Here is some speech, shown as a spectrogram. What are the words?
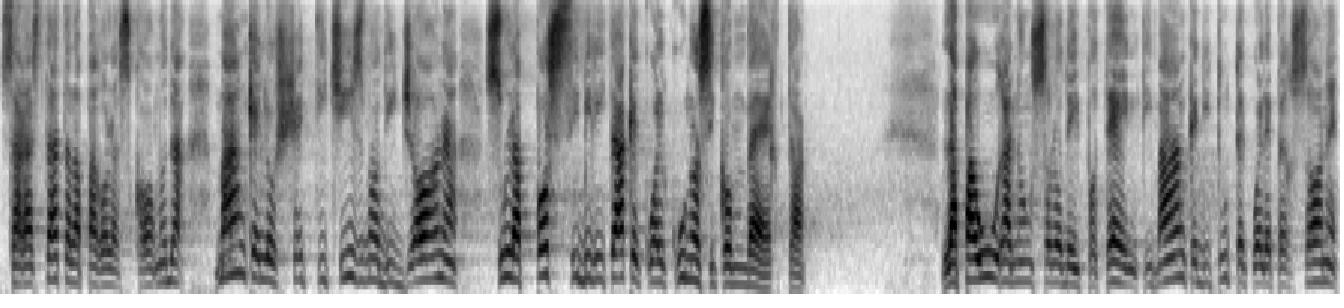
Sarà stata la parola scomoda, ma anche lo scetticismo di Giona sulla possibilità che qualcuno si converta la paura non solo dei potenti, ma anche di tutte quelle persone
